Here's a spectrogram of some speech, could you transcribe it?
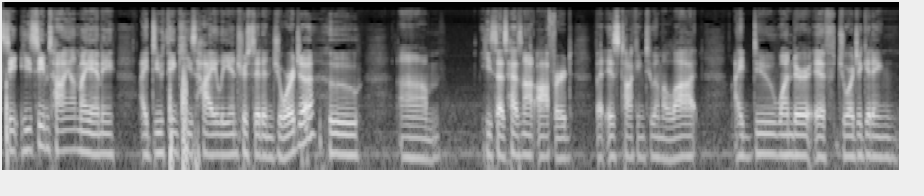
see he seems high on Miami. I do think he's highly interested in Georgia, who um, he says has not offered, but is talking to him a lot. I do wonder if Georgia getting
